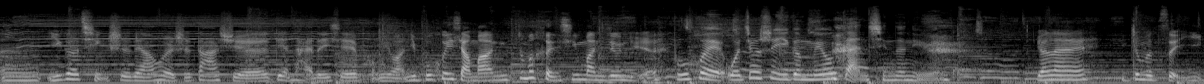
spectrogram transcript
嗯，一个寝室的呀，或者是大学电台的一些朋友啊，你不会想吗？你这么狠心吗？你这个女人不会，我就是一个没有感情的女人。原来你这么嘴硬，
